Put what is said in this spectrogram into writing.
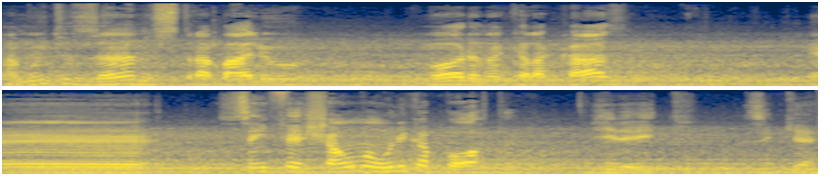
Há muitos anos trabalho, moro naquela casa, é, sem fechar uma única porta direito, sequer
